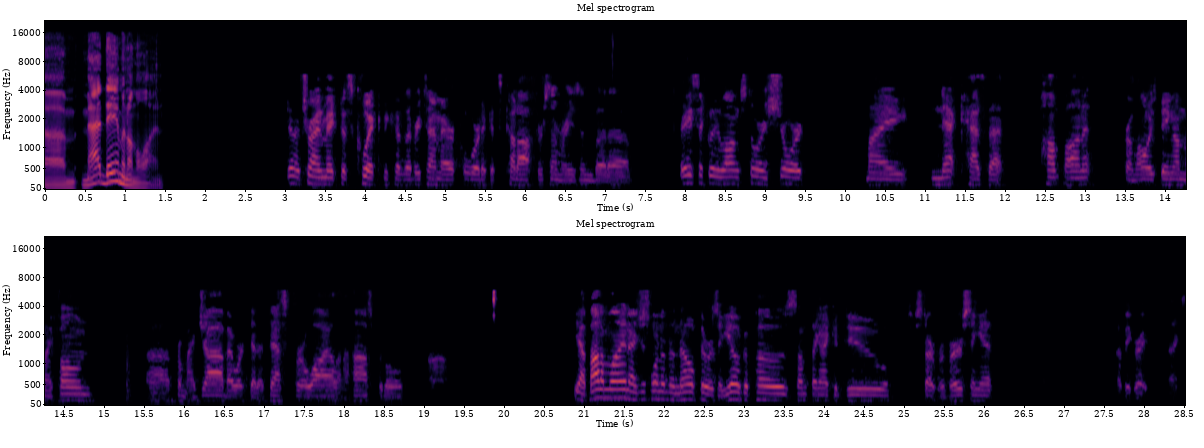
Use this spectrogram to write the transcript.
um, Matt Damon on the line gonna try and make this quick because every time I record it gets cut off for some reason. But uh, basically, long story short, my neck has that hump on it from always being on my phone. Uh, from my job, I worked at a desk for a while in a hospital. Um, yeah, bottom line, I just wanted to know if there was a yoga pose, something I could do to start reversing it. That'd be great. Thanks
